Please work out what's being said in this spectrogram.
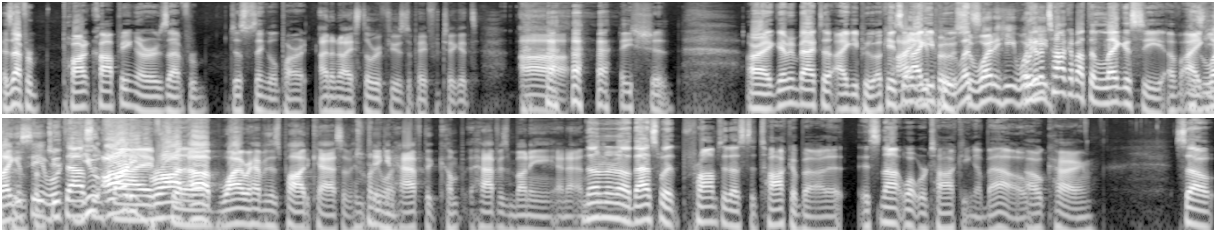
Is that for park hopping or is that for just single park? I don't know. I still refuse to pay for tickets. Uh, he should. All right, getting back to Iggy Poo. Okay, so Iggy Iggy, Poo. Poo. Let's, So what he? What we're going to talk about the legacy of Iggy his Poo legacy. from you already brought up why we're having this podcast of him 21. taking half the comp- half his money and, and No, no, no. That's what prompted us to talk about it. It's not what we're talking about. Okay, So,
